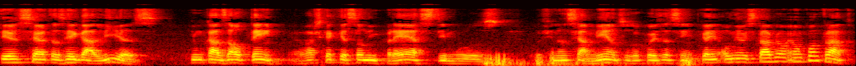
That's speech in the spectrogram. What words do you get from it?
ter certas regalias que um casal tem. Eu acho que é questão de empréstimos, financiamentos ou coisa assim. Porque a união estável é um contrato.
